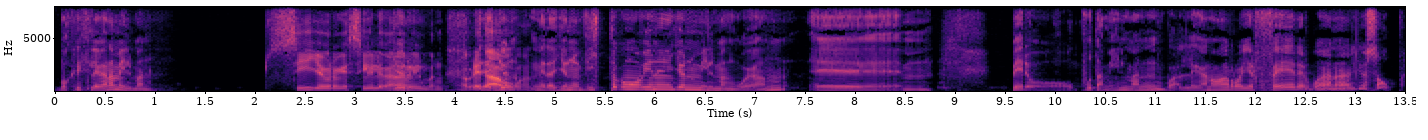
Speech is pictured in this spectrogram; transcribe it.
¿Vos crees que le gana a Milman? Sí, yo creo que sí, le gana Yo a Milman. Mira Apretado, yo, weón. mira, yo no he visto cómo viene John Milman, weón. Eh, pero, puta, Milman igual le ganó a Roger Federer, weón, al US Open.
